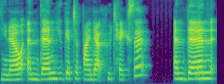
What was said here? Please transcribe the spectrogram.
you know and then you get to find out who takes it and then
